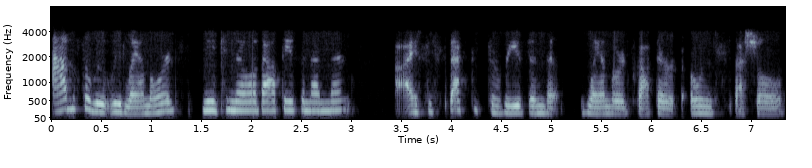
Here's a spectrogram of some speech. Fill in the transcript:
Absolutely, landlords need to know about these amendments. I suspect that the reason that landlords got their own special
